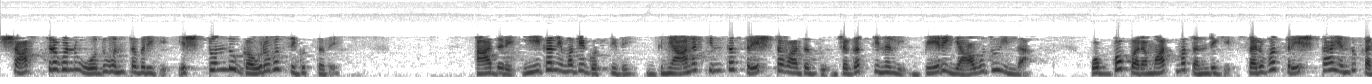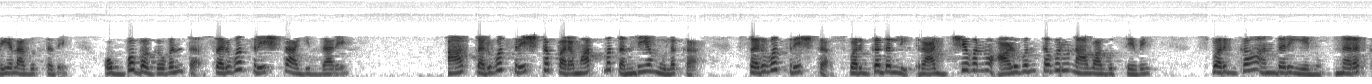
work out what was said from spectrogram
ಶಾಸ್ತ್ರವನ್ನು ಓದುವಂತವರಿಗೆ ಎಷ್ಟೊಂದು ಗೌರವ ಸಿಗುತ್ತದೆ. ಆದರೆ ಈಗ ನಿಮಗೆ ಗೊತ್ತಿದೆ, ಜ್ಞಾನಕ್ಕಿಂತ ಶ್ರೇಷ್ಠವಾದದ್ದು ಜಗತ್ತಿನಲ್ಲಿ ಬೇರೆ ಯಾವುದೂ ಇಲ್ಲ. ಒಬ್ಬ ಪರಮಾತ್ಮ ತಂದೆಗೆ ಸರ್ವಶ್ರೇಷ್ಠ ಎಂದು ಕರೆಯಲಾಗುತ್ತದೆ. ಒಬ್ಬ ಭಗವಂತ ಸರ್ವಶ್ರೇಷ್ಠ ಆಗಿದ್ದಾರೆ. ಆ ಸರ್ವಶ್ರೇಷ್ಠ ಪರಮಾತ್ಮ ತಂದೆಯ ಮೂಲಕ ಸರ್ವಶ್ರೇಷ್ಠ ಸ್ವರ್ಗದಲ್ಲಿ ರಾಜ್ಯವನ್ನು ಆಳುವಂತವರು ನಾವಾಗುತ್ತೇವೆ. ಸ್ವರ್ಗ ಅಂದರೆ ಏನು, ನರಕ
